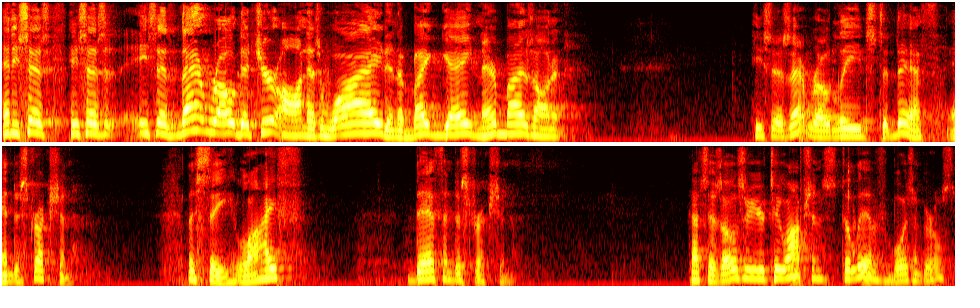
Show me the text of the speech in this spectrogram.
And he says, he says, he says that road that you're on that's wide and a big gate and everybody's on it. He says that road leads to death and destruction. Let's see, life, death, and destruction. God says those are your two options to live, boys and girls.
